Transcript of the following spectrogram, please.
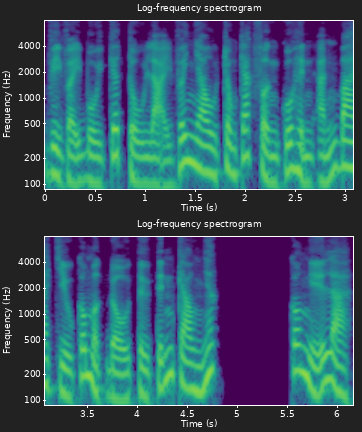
vì vậy bụi kết tụ lại với nhau trong các phần của hình ảnh ba chiều có mật độ từ tính cao nhất. Có nghĩa là,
